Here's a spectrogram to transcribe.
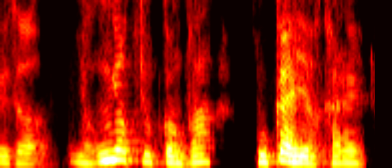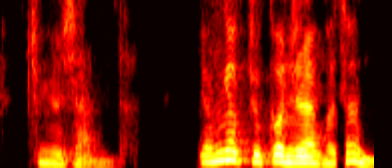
그래서 영역 주권과 국가의 역할을 중요시합니다. 영역 주권이라는 것은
